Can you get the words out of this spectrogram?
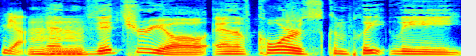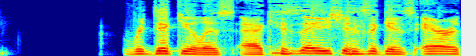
Yeah. and vitriol, and of course, completely ridiculous accusations against Aaron.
